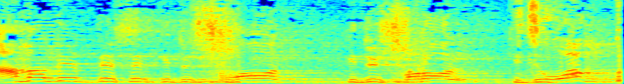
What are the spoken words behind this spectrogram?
আমাদের দেশের কিছু সৎ, কিছু সরল, কিছু অজ্ঞ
